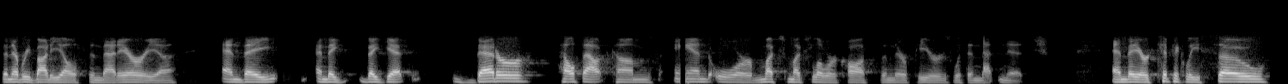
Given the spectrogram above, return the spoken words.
than everybody else in that area, and they and they they get better health outcomes and or much much lower costs than their peers within that niche, and they are typically so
